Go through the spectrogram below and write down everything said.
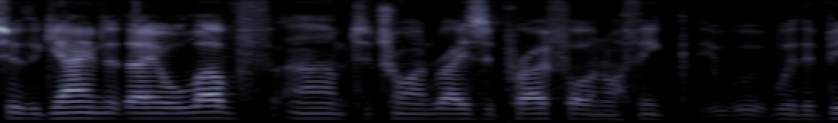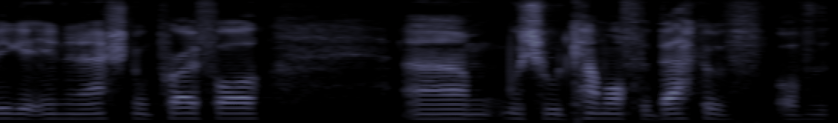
to the game that they all love um, to try and raise the profile. And I think with a bigger international profile, um, which would come off the back of of the,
